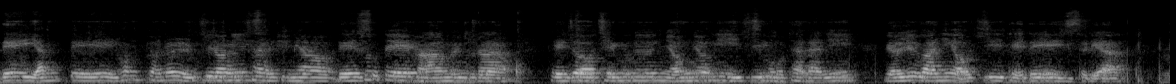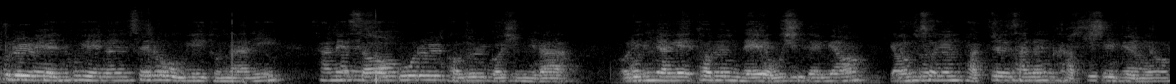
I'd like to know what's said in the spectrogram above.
내 양떼의 형편을 부지런히 살피며 내 소떼의 마음을 두라. 대저 재물은 영영이 있지 못하나니 멸류관이 어찌 대대에 있으랴. 풀을 벤 후에는 새로움이 돋나니 산에서 꼴을 거둘 것이니라. 어린 양의 털은 내 옷이 되며 염소는 밭을 사는 값이 되며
